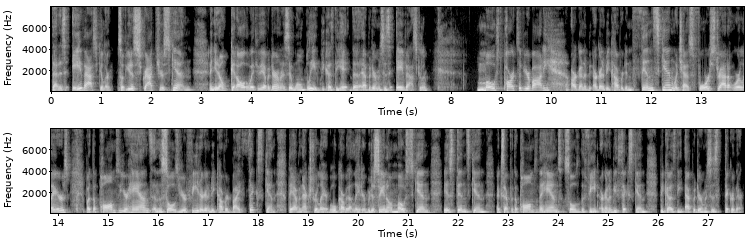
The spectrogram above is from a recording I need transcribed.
That is avascular. So if you just scratch your skin and you don't get all the way through the epidermis, it won't bleed because the, the epidermis is avascular. Most parts of your body are going to be, are going to be covered in thin skin, which has four strata or layers, but the palms of your hands and the soles of your feet are going to be covered by thick skin. They have an extra layer, but we'll cover that later. But just so you know, most skin is thin skin, except for the palms of the hands, soles of the feet are going to be thick skin because the epidermis is thicker there.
